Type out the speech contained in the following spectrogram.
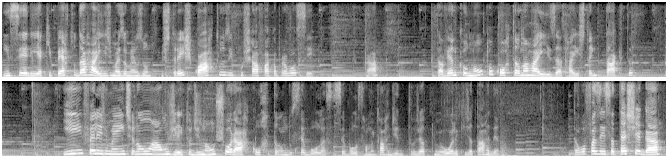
inserir aqui perto da raiz, mais ou menos uns 3 quartos e puxar a faca para você, tá? Tá vendo que eu não tô cortando a raiz, a raiz está intacta. E infelizmente não há um jeito de não chorar cortando cebola. Essa cebola está muito ardida, então já meu olho aqui já tá ardendo. Então vou fazer isso até chegar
